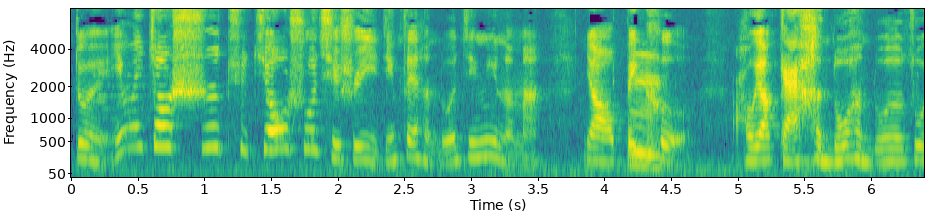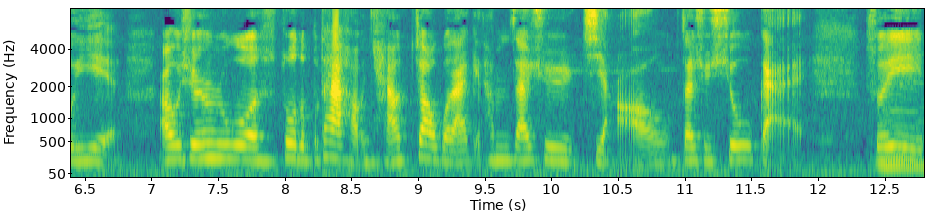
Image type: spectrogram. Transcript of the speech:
对，因为教师去教书其实已经费很多精力了嘛，要备课，然后要改很多很多的作业，然后学生如果做的不太好，你还要叫过来给他们再去讲，再去修改，所以，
